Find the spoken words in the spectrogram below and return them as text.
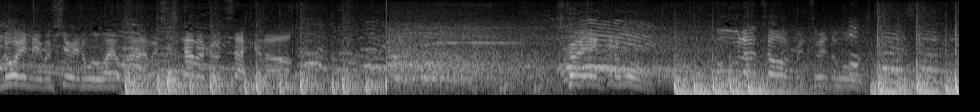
Annoyingly, we're shooting all the way up there, which is never a good second half. Straight into the wall. To hit the wall.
